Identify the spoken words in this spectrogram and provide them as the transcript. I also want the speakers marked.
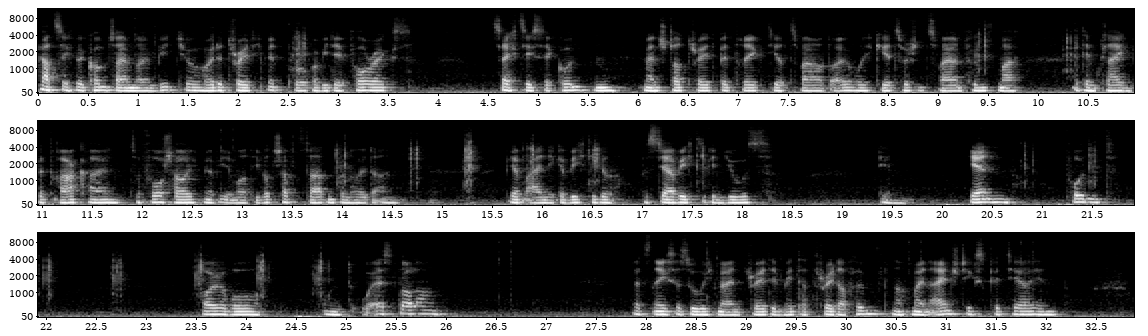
Speaker 1: Herzlich willkommen zu einem neuen Video. Heute trade ich mit Broker Forex. 60 Sekunden. Mein Starttrade beträgt hier 200 Euro. Ich gehe zwischen 2 und 5 Mal mit dem gleichen Betrag rein. Zuvor schaue ich mir wie immer die Wirtschaftsdaten von heute an. Wir haben einige wichtige bis sehr wichtige News im Yen, Pfund, Euro und US-Dollar. Als nächstes suche ich mir einen Trade im MetaTrader 5 nach meinen Einstiegskriterien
